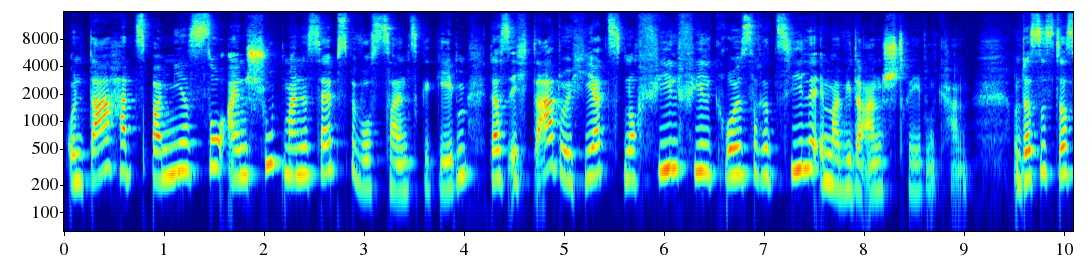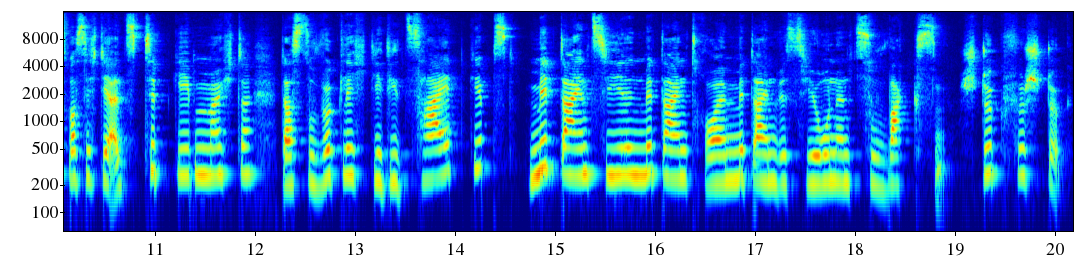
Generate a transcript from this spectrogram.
Und da hat es bei mir so einen Schub meines Selbstbewusstseins gegeben, dass ich dadurch jetzt noch viel, viel größere Ziele immer wieder anstreben kann. Und das ist das, was ich dir als Tipp geben möchte, dass du wirklich dir die Zeit gibst, mit deinen Zielen, mit deinen Träumen, mit deinen Visionen zu wachsen. Stück für Stück.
